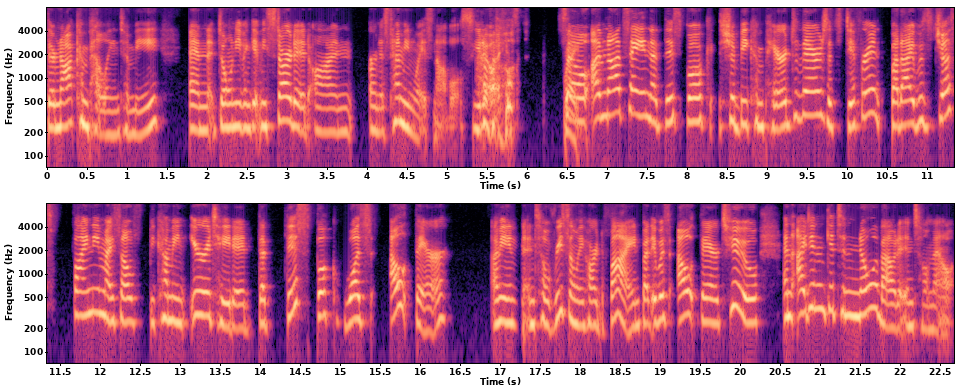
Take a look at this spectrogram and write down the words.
They're not compelling to me. And don't even get me started on Ernest Hemingway's novels, you know? Right. so right. I'm not saying that this book should be compared to theirs. It's different, but I was just finding myself becoming irritated that this book was out there I mean, until recently hard to find, but it was out there too. And I didn't get to know about it until now.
